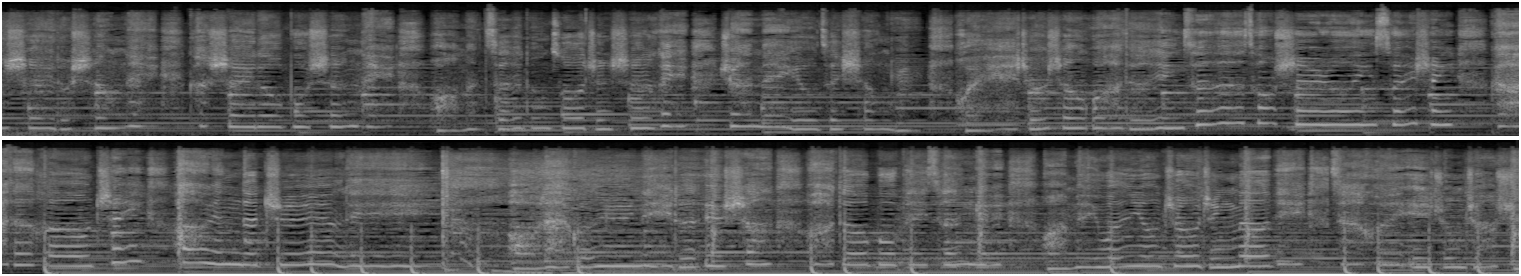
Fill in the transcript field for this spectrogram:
看谁都像你，可谁都不是你。我们在同座城市里，却没有再相遇。回忆就像我的影子，总是如影随形，隔得好近好远的距离。后来关于你的余生。酒精麻痹，在回忆中找寻。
